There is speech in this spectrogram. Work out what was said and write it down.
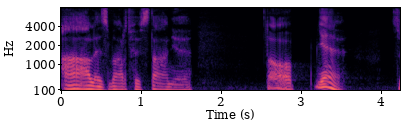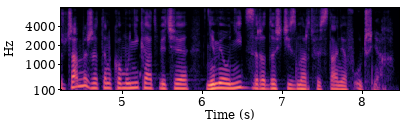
ale zmartwychwstanie to nie. Słyszamy, że ten komunikat, wiecie, nie miał nic z radości zmartwychwstania w uczniach.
